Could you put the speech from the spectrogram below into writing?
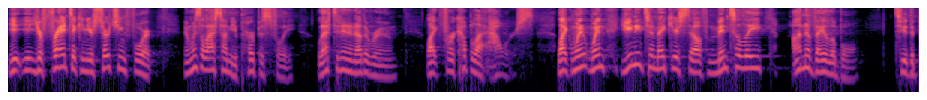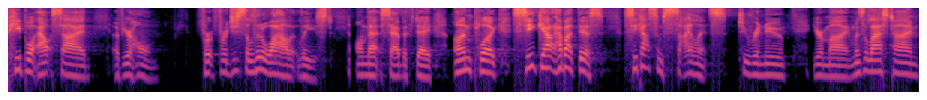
you, you're frantic and you're searching for it. And when's the last time you purposefully left it in another room, like for a couple of hours? Like when, when you need to make yourself mentally unavailable to the people outside of your home for, for just a little while at least on that Sabbath day. Unplug. Seek out, how about this? Seek out some silence to renew your mind. When's the last time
